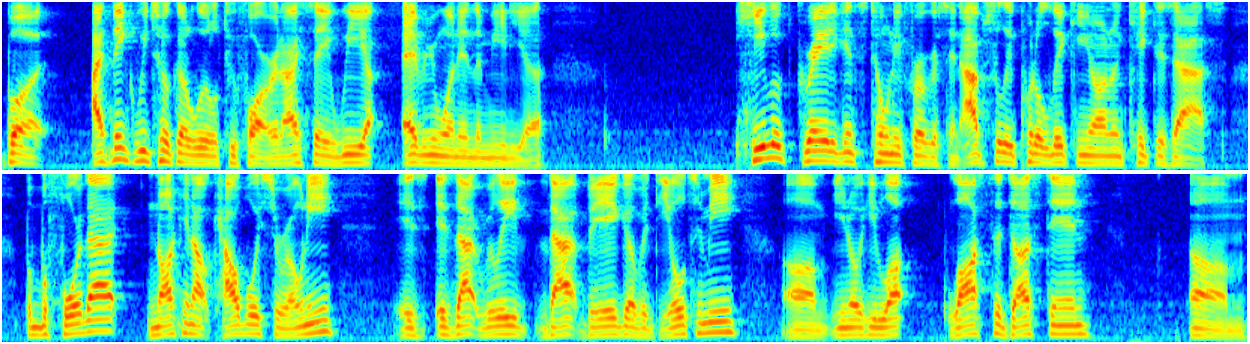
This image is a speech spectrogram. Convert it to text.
but I think we took it a little too far, and I say we everyone in the media. He looked great against Tony Ferguson. Absolutely put a licking on him and kicked his ass. But before that, knocking out Cowboy Cerrone, is is that really that big of a deal to me? Um, you know, he lo- lost to Dustin, um,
